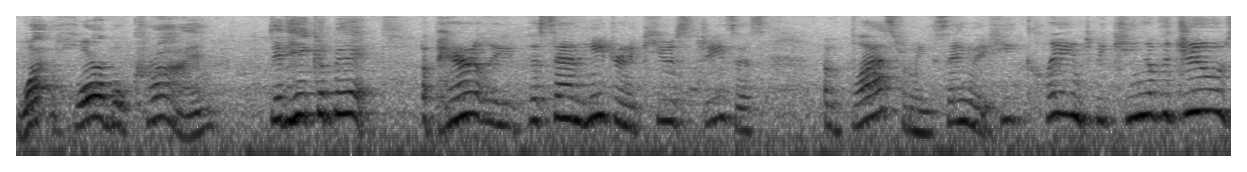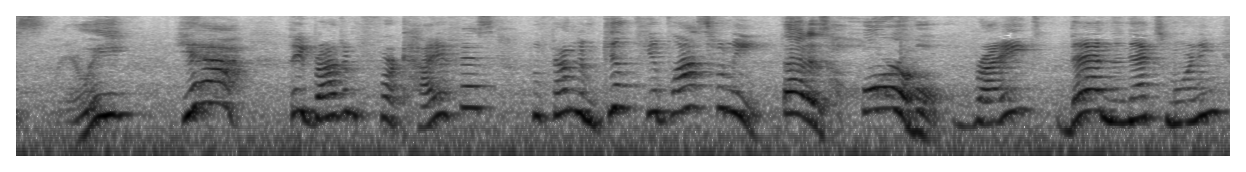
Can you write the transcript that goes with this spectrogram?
What horrible crime did he commit? Apparently, the Sanhedrin accused Jesus of blasphemy, saying that he claimed to be king of the Jews. Really? Yeah, they brought him before Caiaphas, who found him guilty of blasphemy. That is horrible. Right? Then the next morning,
